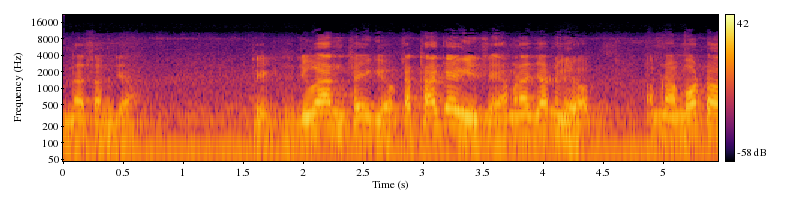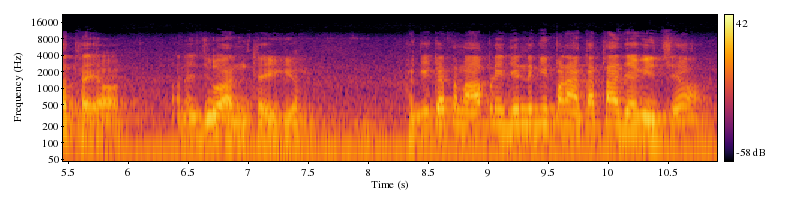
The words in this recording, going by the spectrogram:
ન સમજ્યા? ઠીક છે. જુવાન થઈ ગયો. કથા કેવી છે? હમણાં જન્મ્યો, હમણાં મોટો થયો અને જુવાન થઈ ગયો. હકીકતમાં આપણી જિંદગી પણ આ કથા જેવી છે.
